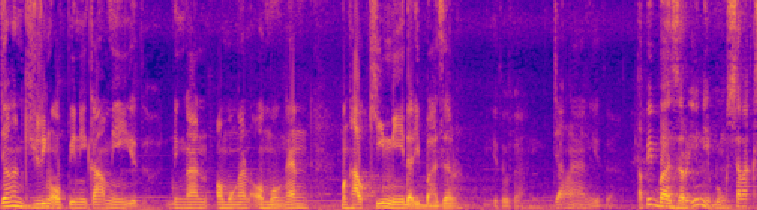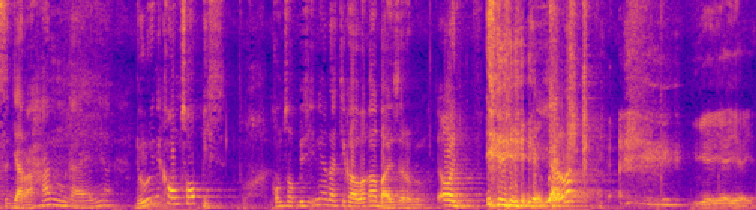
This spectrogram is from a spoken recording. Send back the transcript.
Jangan giring opini kami gitu dengan omongan-omongan menghakimi dari buzzer gitu kan. Jangan gitu. Tapi buzzer ini, Bung, secara kesejarahan kayaknya dulu ini kaum sopis. Kaum sopis ini ada cikal bakal buzzer, Bung. Oh. Iyalah. Iya iya iya iya.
